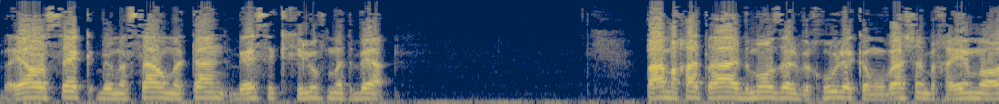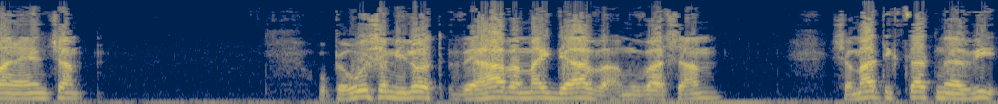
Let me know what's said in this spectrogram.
והיה עוסק במשא ומתן בעסק חילוף מטבע. פעם אחת ראה אדמו"ר ז"ל וכולי, כמובן שם בחיי מוהר"ן אין שם. ופירוש המילות "והבה מאי דהבה" המובא שם, שמעתי קצת מאבי,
